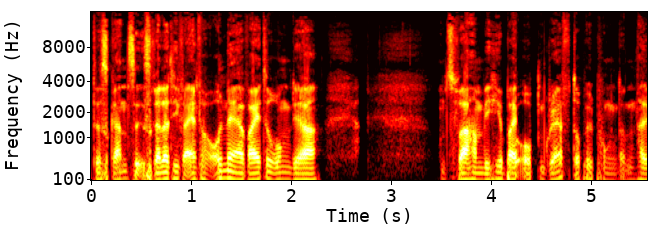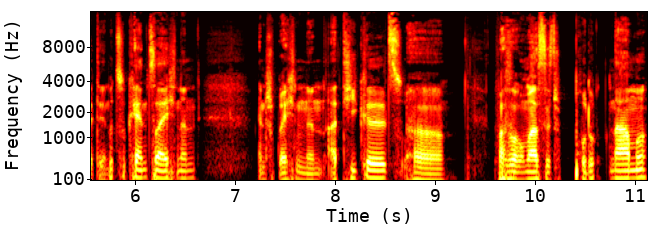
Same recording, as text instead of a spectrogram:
Das Ganze ist relativ einfach ohne Erweiterung der und zwar haben wir hier bei Open Graph Doppelpunkt dann halt den zu kennzeichnen, entsprechenden Artikels, äh, was auch immer ist Produktname,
